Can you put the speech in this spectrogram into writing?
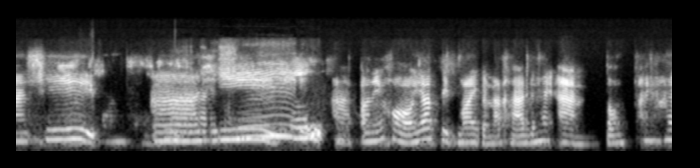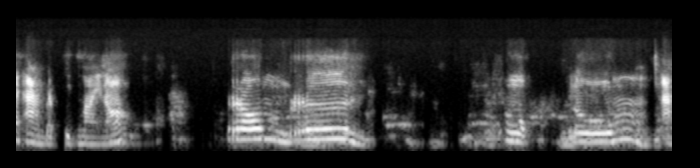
าชีพ อาชีพ อะ ตอนนี้ขออนุญาตปิดไมค์ก่อนนะคะ เดี๋ยวให้อ่านตอนให้ให้อ่านแบบปิดไมค์เนาะ ร่มรื่น หกล้ม อะ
